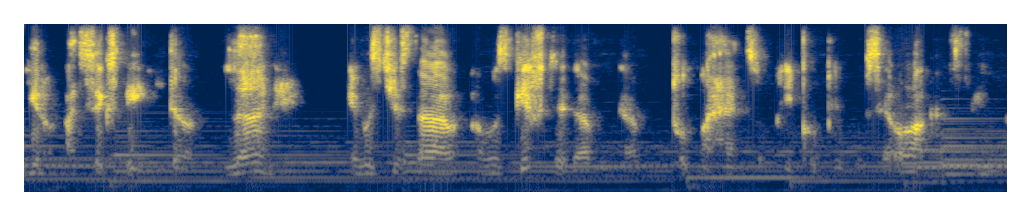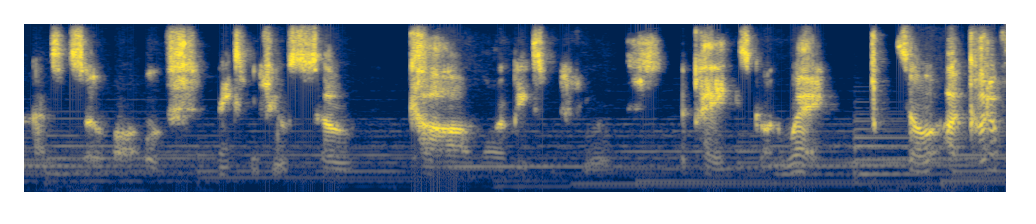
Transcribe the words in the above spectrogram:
you know at 16 you don't learn it was just that uh, I was gifted. I, mean, I put my hands on people. People say, "Oh, I can feel your hands are so hot," or it makes me feel so calm, or it makes me feel the pain has gone away. So I could have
